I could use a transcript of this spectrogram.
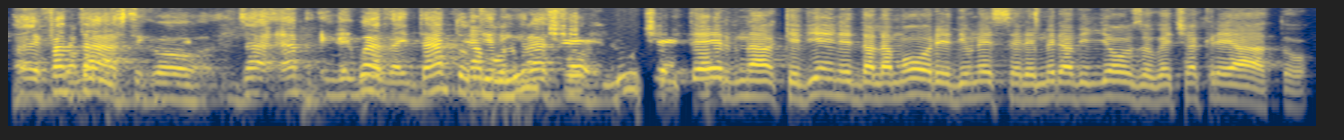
È fantastico. Già, eh, guarda, intanto ti ringrazio. Luce, luce, eterna che viene dall'amore di un essere meraviglioso che ci ha creato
